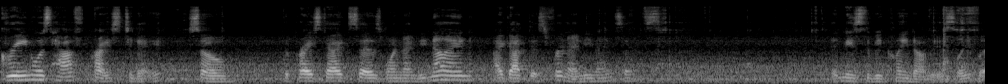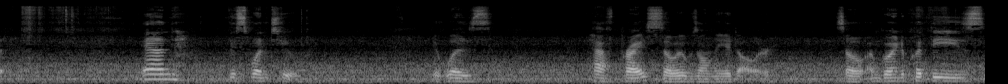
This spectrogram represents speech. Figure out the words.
Green was half price today, so the price tag says $1.99. I got this for 99 cents. It needs to be cleaned, obviously, but... And this one, too. It was half price, so it was only a dollar. So I'm going to put these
